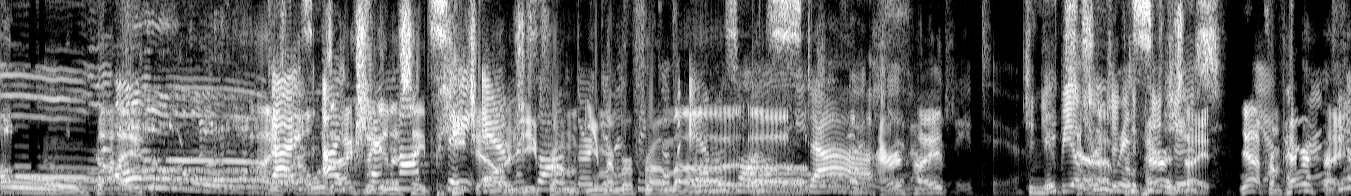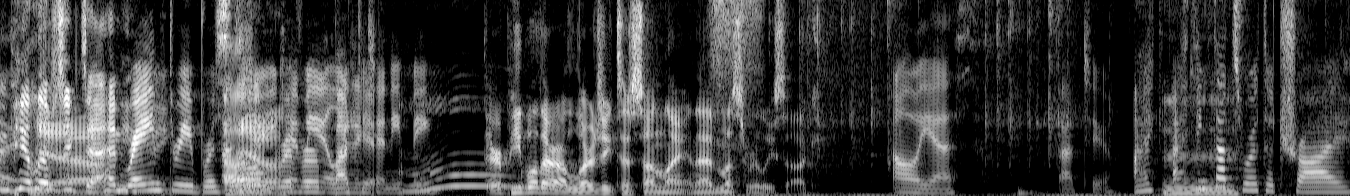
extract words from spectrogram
Oh, guys. Guys, Guys, I was I actually gonna say cannot say peach allergy Amazon, from. they're You remember from of uh, uh, staff. from Parasite? Allergy too. Can you be It's allergic to from peaches? Parasite. Yeah, from Yeah, Parasite. Parasite. Be allergic to anything. Rain three Brazil Oh. Can River be allergic Bucket. to anything. There are people that are allergic to sunlight, and that must really suck. Oh yes, that too. I, I think that's worth a try.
